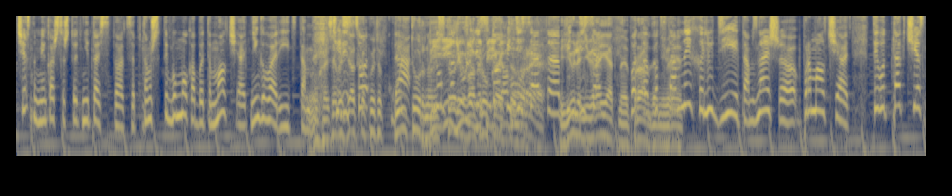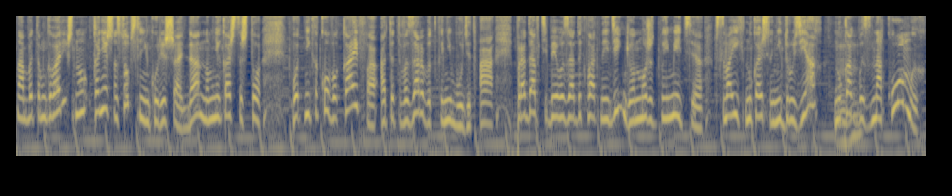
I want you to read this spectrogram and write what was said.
честно, мне кажется, что это не та ситуация, потому что ты бы мог об этом молчать, не говорить. Там, Ну, хотя бы через сделать 100 какую-то Да. культурную Ну, историю через вокруг 150, э, Юля 50 невероятная, под- правда подставных людей, там, знаешь, э, промолчать. Ты вот так честно об этом говоришь, ну, конечно, собственнику решать, да, но мне кажется, что вот никакого кайфа от этого заработка не будет. А продав тебе его за адекватные деньги, он может поиметь э, в своих, ну, конечно, не друзьях, ну, как бы знакомых,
